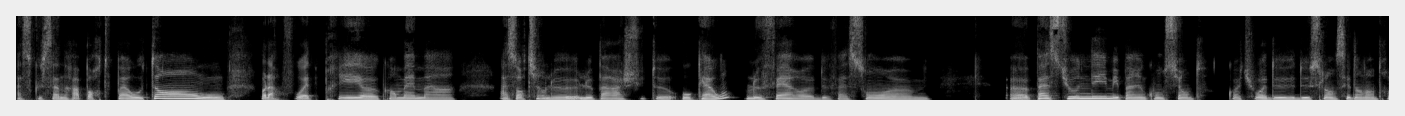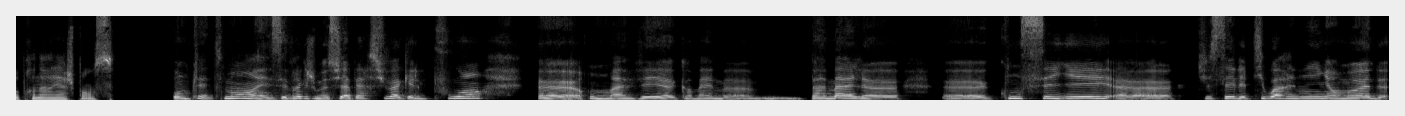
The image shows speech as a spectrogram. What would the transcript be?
à ce que ça ne rapporte pas autant. Ou voilà, faut être prêt quand même à à sortir le, parachute au cas où, le faire de façon passionnée mais pas inconsciente. Quoi, tu vois, de, se lancer dans l'entrepreneuriat, je pense. Complètement. Et c'est vrai que je me suis aperçue à quel point euh, on m'avait euh, quand même euh, pas mal euh, euh conseillé, tu sais, les petits warnings en mode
